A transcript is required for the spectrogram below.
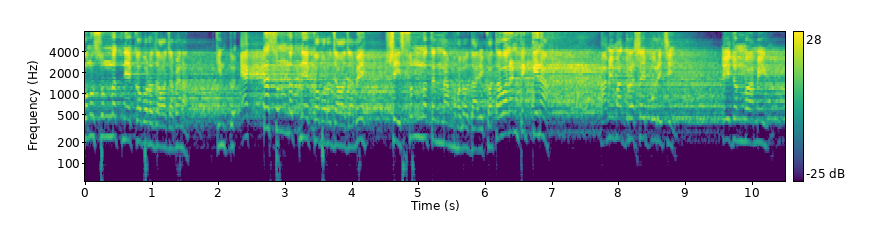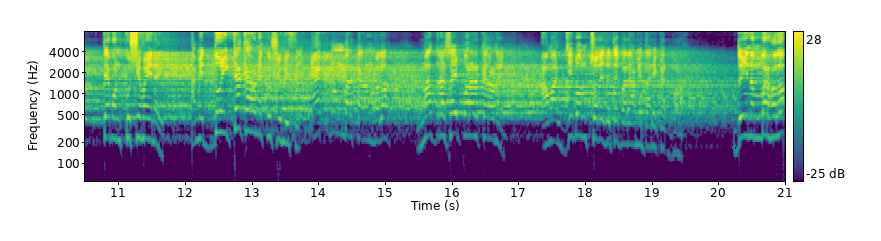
কোনো সুন্নত নিয়ে কবর যাওয়া যাবে না। কিন্তু একটা সুন্নত নিয়ে কবর যাওয়া যাবে, সেই সুন্নতের নাম হলো দাড়ি কথা। বলেন ঠিক কিনা? আমি মাদ্রাসায় পড়েছি এই জন্য আমি তেমন খুশি হই নাই। আমি দুইটা কারণে খুশি হয়েছি এক নম্বর কারণ হলো, মাদ্রাসায় পড়ার কারণে আমার জীবন চলে যেতে পারে, আমি দাড়ি কাটবো না। দুই নম্বর হলো,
